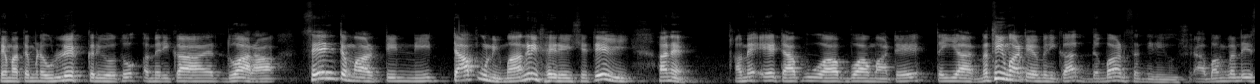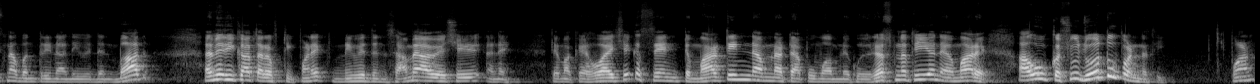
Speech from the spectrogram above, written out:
તેમાં તેમણે ઉલ્લેખ કર્યો હતો, અમેરિકા દ્વારા સેન્ટ માર્ટિનની ટાપુની માંગણી થઈ રહી છે તેવી અને અમે એ ટાપુ આપવા માટે તૈયાર નથી માટે અમેરિકા દબાણ સદી રહ્યું છે. આ બાંગ્લાદેશના મંત્રીના નિવેદન બાદ અમેરિકા તરફથી પણ એક નિવેદન સામે આવે છે અને તેમાં કહેવાય છે કે સેન્ટ માર્ટિન નામના ટાપુમાં અમને કોઈ રસ નથી અને અમારે આવું કશું જોતું પણ નથી. પણ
